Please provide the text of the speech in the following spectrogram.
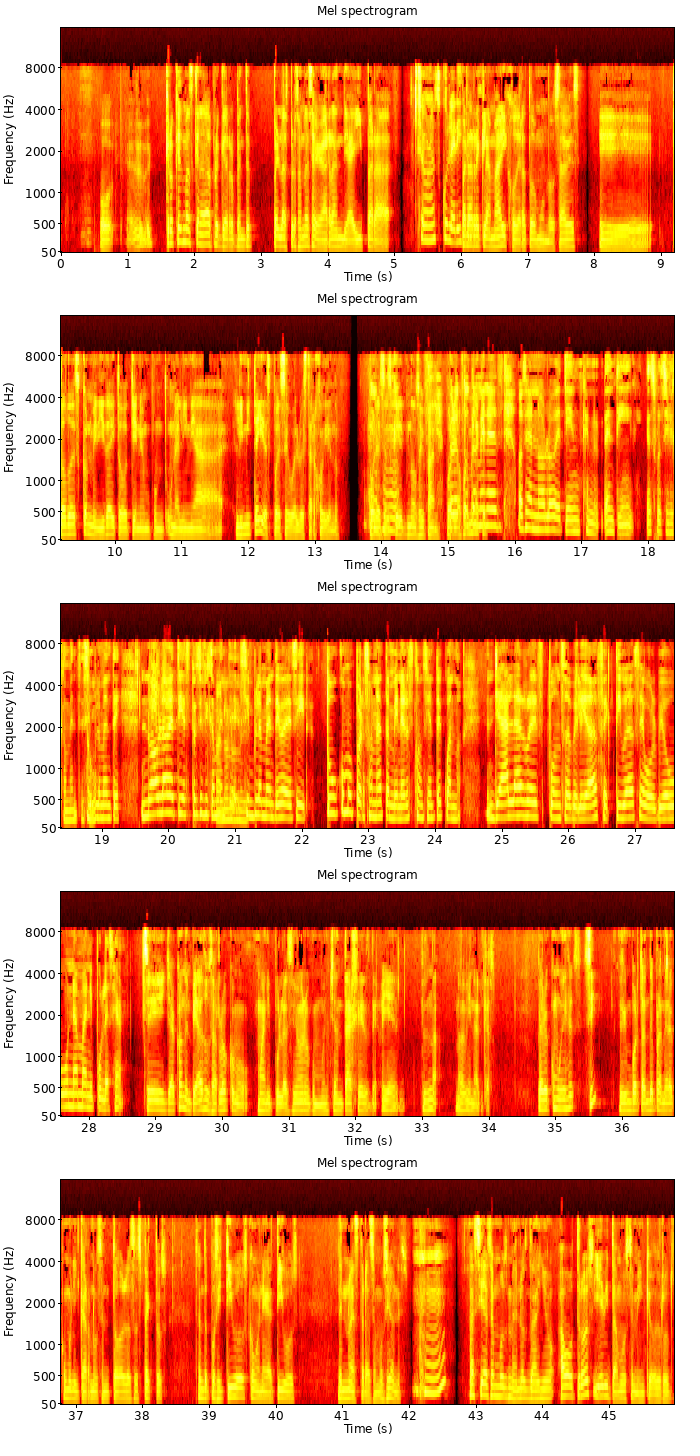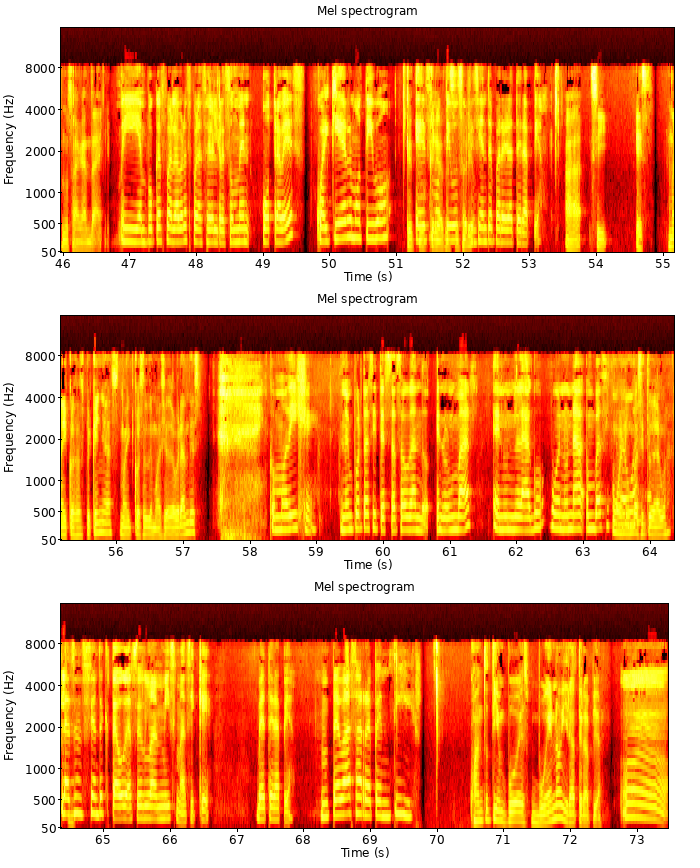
O eh, creo que es más que nada porque de repente las personas se agarran de ahí para, Son unos culeritos. para reclamar y joder a todo el mundo, ¿sabes? Eh, todo es con medida y todo tiene un punto, una línea límite y después se vuelve a estar jodiendo. Por eso es que no soy fan. Por Pero la tú forma en la también que- o sea, no hablo de ti en, ti específicamente, ¿Cómo? simplemente, no hablo de ti específicamente, Ah, no, no, no. simplemente iba a decir, tú como persona también eres consciente cuando ya la responsabilidad afectiva se volvió una manipulación. Sí, ya cuando empiezas a usarlo como manipulación o como un chantaje, es de, oye, pues no, no viene al caso. Pero como dices, sí, es importante aprender a comunicarnos en todos los aspectos, tanto positivos como negativos de nuestras emociones. Así hacemos menos daño a otros y evitamos también que otros nos hagan daño. Y en pocas palabras, para hacer el resumen otra vez, cualquier motivo es motivo necesario. suficiente para ir a terapia. Así es. No hay cosas pequeñas, no hay cosas demasiado grandes. Como dije, no importa si te estás ahogando en un mar, en un lago o en una, un vasito O de en un agua. vasito de agua. La sensación de que te ahogas es la misma, así que ve a terapia. No te vas a arrepentir. ¿Cuánto tiempo es bueno ir a terapia? Mm,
